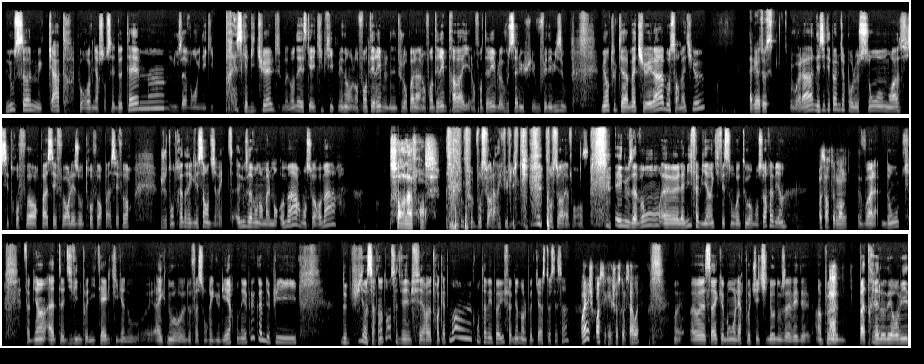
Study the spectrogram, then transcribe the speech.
Nous sommes quatre pour revenir sur ces deux thèmes. Nous avons une équipe presque habituelle. On m'a demandé est-ce qu'il y a l'équipe type? Mais non, l'enfant terrible n'est toujours pas là. L'enfant terrible travaille. L'enfant terrible vous salue et vous fait des bisous. Mais en tout cas, Mathieu est là. Bonsoir Mathieu. Salut à tous. Voilà, n'hésitez pas à me dire pour le son, moi si c'est trop fort, pas assez fort, les autres trop fort, pas assez fort. Je tenterai de régler ça en direct. Nous avons normalement Omar. Bonsoir Omar. Bonsoir la France. Bonsoir la République. Bonsoir la France. Et nous avons euh, l'ami Fabien qui fait son retour. Bonsoir Fabien. Bonsoir tout le monde. Voilà, donc Fabien at Divine Ponytail qui vient nous avec nous de façon régulière, qu'on avait pas eu quand même depuis depuis un certain temps, ça devait faire 3-4 mois qu'on t'avait pas eu Fabien dans le podcast, c'est ça? Ouais, je crois que c'est quelque chose comme ça, ouais. Ouais, c'est vrai que bon, l'air Pochettino nous avait un peu pas très donné envie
